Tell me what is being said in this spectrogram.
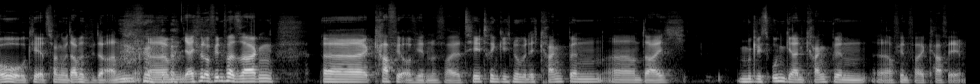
Oh, okay, jetzt fangen wir damit wieder an. ähm, ja, ich würde auf jeden Fall sagen, äh, Kaffee auf jeden Fall. Tee trinke ich nur, wenn ich krank bin. Äh, und da ich möglichst ungern krank bin, äh, auf jeden Fall Kaffee.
